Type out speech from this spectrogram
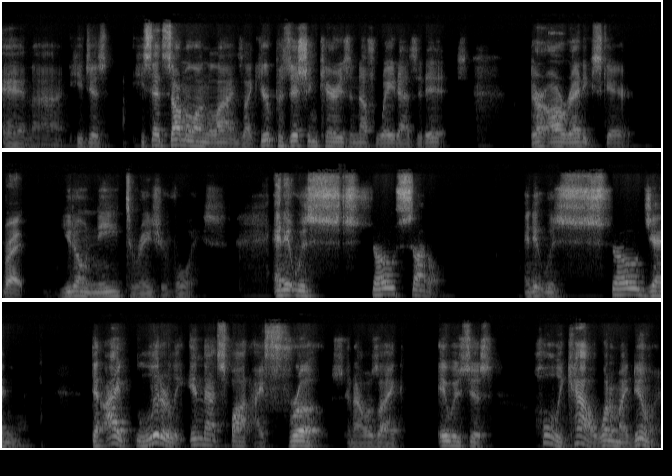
and uh, he just he said something along the lines like your position carries enough weight as it is they're already scared right you don't need to raise your voice and it was so subtle and it was so genuine that i literally in that spot i froze and i was like it was just holy cow what am i doing?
